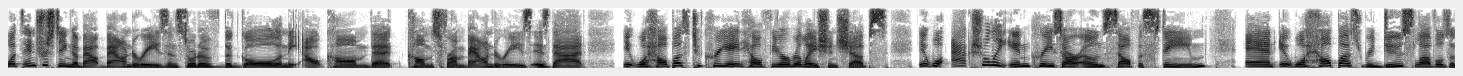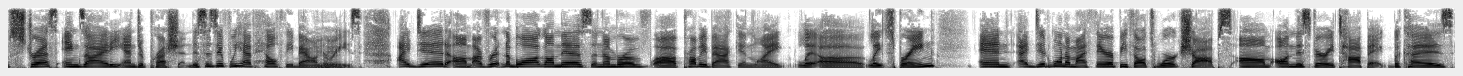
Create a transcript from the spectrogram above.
What's interesting about boundaries and sort of the goal and the outcome that comes from boundaries is that it will help us to create healthier relationships. It will actually increase our own self esteem and it will help us reduce levels of stress, anxiety, and depression. This is if we have healthy boundaries. I did, um, I've written a blog on this a number of, uh, probably back in like, uh, late spring and I did one of my therapy thoughts workshops um, on this very topic because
